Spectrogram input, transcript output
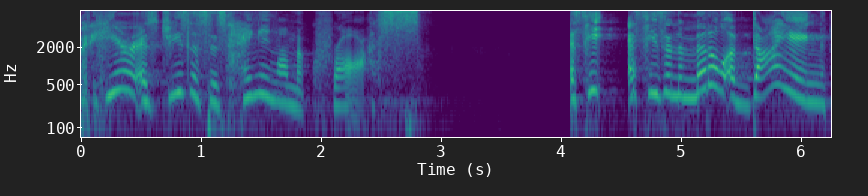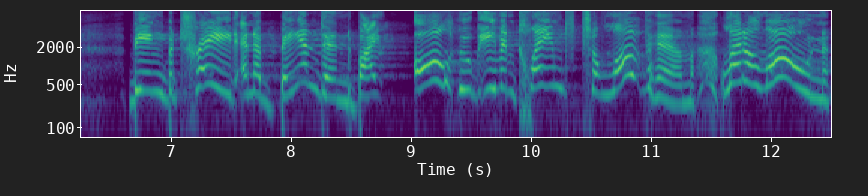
But here, as Jesus is hanging on the cross, as, he, as he's in the middle of dying, being betrayed and abandoned by all who even claimed to love him, let alone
